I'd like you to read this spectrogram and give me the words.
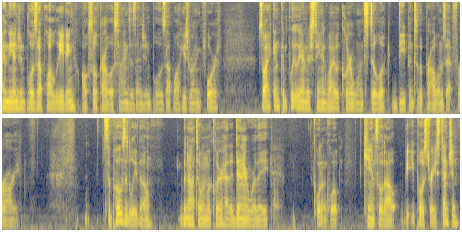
and the engine blows up while leading. Also, Carlos Sainz's engine blows up while he's running fourth. So I can completely understand why Leclerc wants to look deep into the problems at Ferrari. Supposedly, though, Binotto and Leclerc had a dinner where they, quote unquote, canceled out the post race tension.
